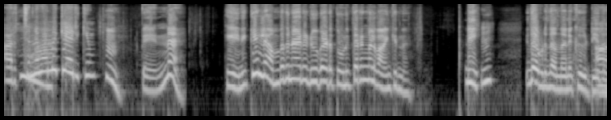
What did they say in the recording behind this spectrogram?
അർച്ചന മമ്മയ്ക്കായിരിക്കും പിന്നെ. എനിക്കല്ലേ അമ്പതിനായിരം രൂപയുടെ തുണിത്തരങ്ങൾ വാങ്ങിക്കുന്നത് ഡി ഇതെവിടുന്നാ നിനക്ക് കിട്ടിയത്?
